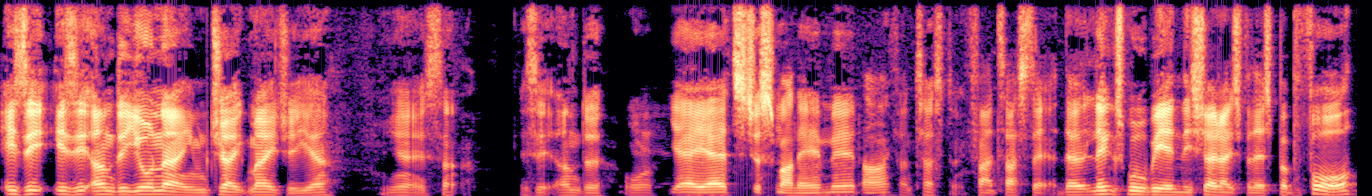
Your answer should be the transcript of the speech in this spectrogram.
is it is it under your name, Jake Major? Yeah, yeah. Is that is it under or yeah, yeah, it's just my name, mate. Aye. fantastic? Fantastic. The links will be in the show notes for this. But before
